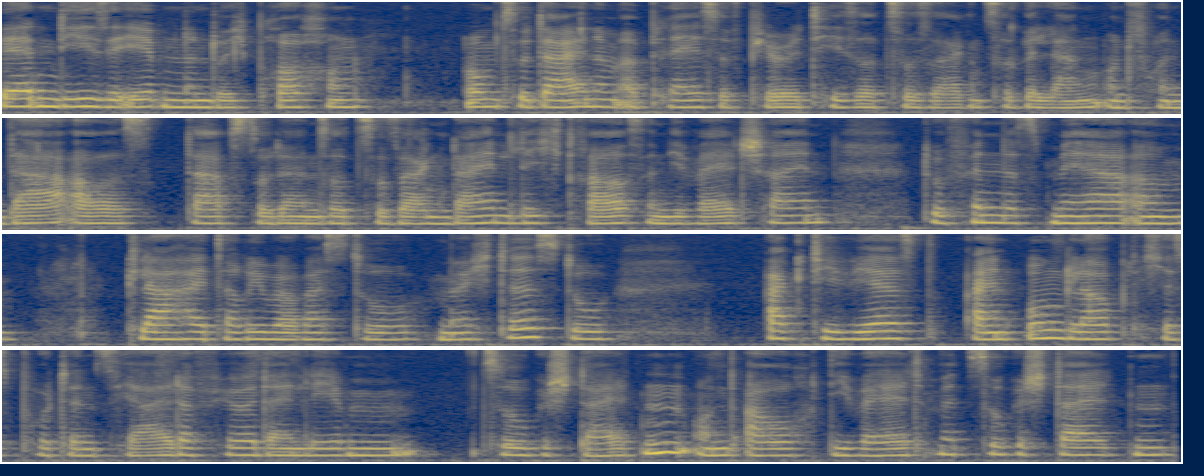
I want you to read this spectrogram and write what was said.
werden diese Ebenen durchbrochen, um zu deinem A Place of Purity sozusagen zu gelangen und von da aus darfst du dann sozusagen dein Licht raus in die Welt scheinen. Du findest mehr ähm, Klarheit darüber, was du möchtest. Du aktivierst ein unglaubliches Potenzial dafür, dein Leben zu gestalten und auch die Welt mitzugestalten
